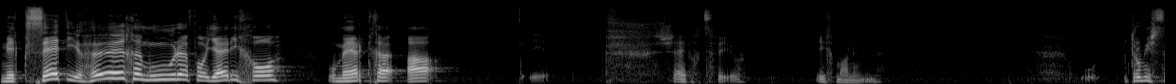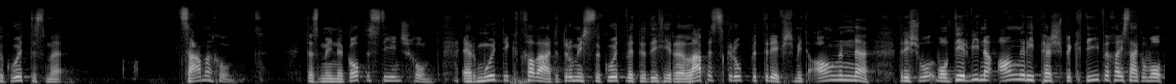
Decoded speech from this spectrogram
Wir sehen die hohen Mauern von Jericho und merken, ah, das ist einfach zu viel. Ich mache nicht mehr. Und darum ist es so gut, dass man zusammenkommt dass man in einen Gottesdienst kommt, ermutigt kann werden. Darum ist es so gut, wenn du dich in einer Lebensgruppe triffst, mit anderen triffst, wo, wo dir wie eine andere Perspektive können sagen wo,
